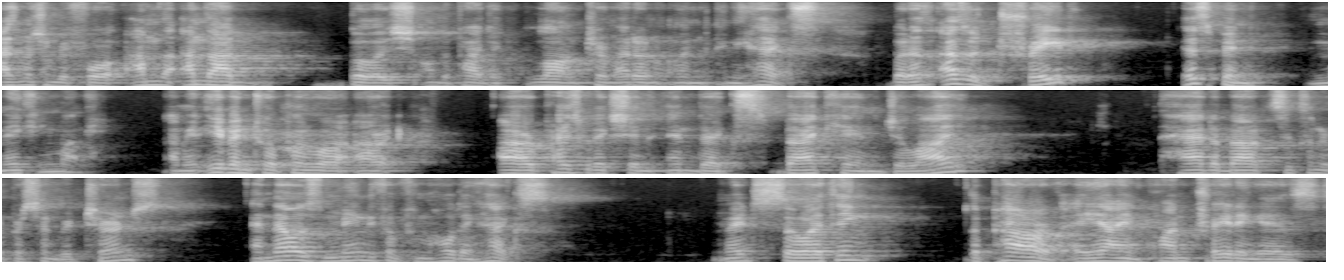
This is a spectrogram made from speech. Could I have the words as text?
as mentioned before, I'm not, I'm not bullish on the project long term. I don't own any hex, but as, as a trade, it's been making money. I mean, even to a point where our our price prediction index back in July had about 600% returns, and that was mainly from, from holding hex, right? So I think the power of AI and quant trading is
